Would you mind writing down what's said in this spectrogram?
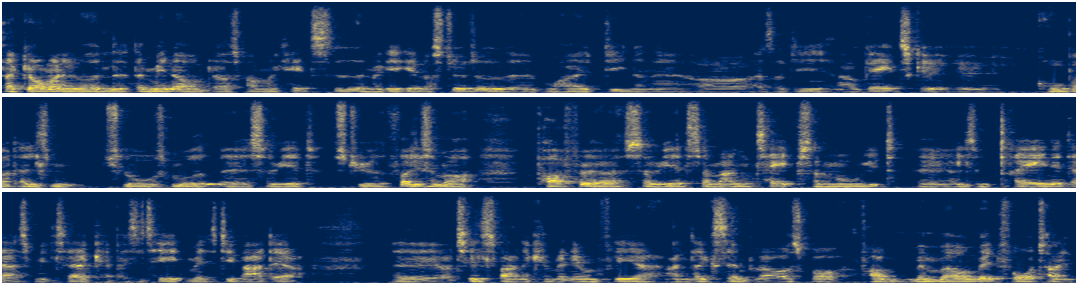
der gjorde man jo noget, der minder om det også fra amerikansk side, at man gik ind og støttede øh, muhajidinerne og altså de afghanske øh, grupper, der ligesom sloges mod øh, Sovjetstyret, for ligesom at påføre Sovjet så mange tab som muligt, øh, og ligesom dræne deres militære kapacitet, mens de var der. Øh, og tilsvarende kan man nævne flere andre eksempler også, hvor fra, med, med omvendt foretegn.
